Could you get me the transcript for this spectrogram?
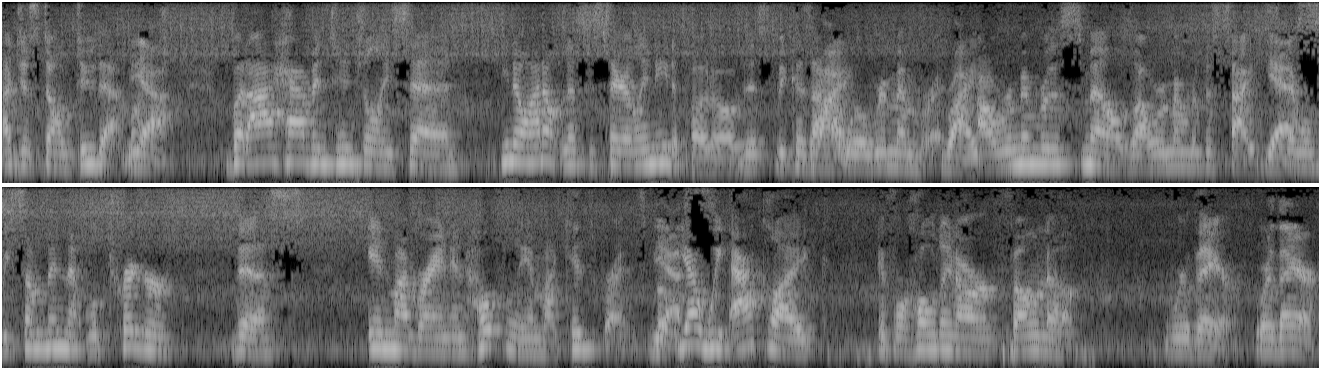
I just don't do that much. Yeah. But I have intentionally said, you know, I don't necessarily need a photo of this because I will remember it. Right. I'll remember the smells. I'll remember the sights. Yes. There will be something that will trigger this in my brain and hopefully in my kids' brains. But Yes. yeah, we act like if we're holding our phone up, we're there. we're there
